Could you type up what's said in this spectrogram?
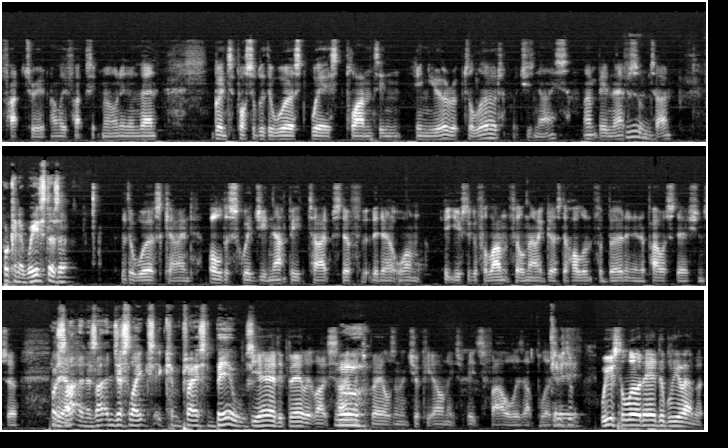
factory at Halifax at morning, and then going to possibly the worst waste plant in, in Europe to load, which is nice. I haven't been there for some time. What kind of waste is it? The worst kind, all the squidgy, nappy type stuff that they don't want. It used to go for landfill, now it goes to Holland for burning in a power station. So, What's Yeah. that in? Is that in just like compressed bales? yeah, they bale it like silage Oh. bales and then chuck it on. It's it's foul, as that place? We used, to, we used to load AWM at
